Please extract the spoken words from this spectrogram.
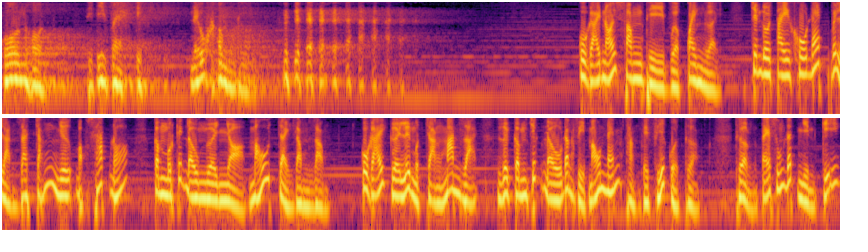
Khôn hồn thì đi về đi, nếu không thì Cô gái nói xong thì vừa quay người, trên đôi tay khô đét với làn da trắng như bọc sáp đó, cầm một cái đầu người nhỏ máu chảy ròng ròng. Cô gái cười lên một tràng man dại, rồi cầm chiếc đầu đang rỉ máu ném thẳng về phía của thưởng. Thưởng té xuống đất nhìn kỹ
